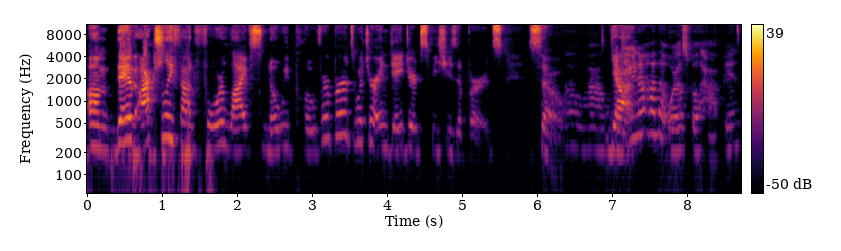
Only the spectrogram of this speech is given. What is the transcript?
Um, they have actually found four live snowy plover birds, which are endangered species of birds. So, Oh wow. Yeah. Do you know how the oil spill happened?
